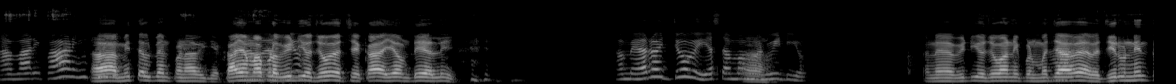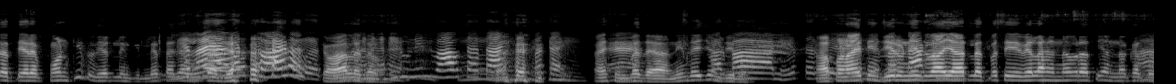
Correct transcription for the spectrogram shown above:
આ મારી ભાણી હા મિત્તલ બેન પણ આવી ગયા કાયમ આપણો વીડિયો જોયો છે કાયમ ડેલી અમે હરોજ જોવી અસા હા. મામાનો વિડિયો અને વીડિયો જોવાની પણ મજા આવે. હવે જીરું નીંદતા ત્યારે ફોન કીધું એટલે કીધું લેતા જાવ તો હાલે તો. જીરું નીંદવા આવતા હતા આઈ બતાય બધા નીંદાઈ મારા જીરું. હા પણ આઈ ને જીરું નીંદવા આવ્યા. એટલે પછી વેલા નવરા થયા નકર તો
